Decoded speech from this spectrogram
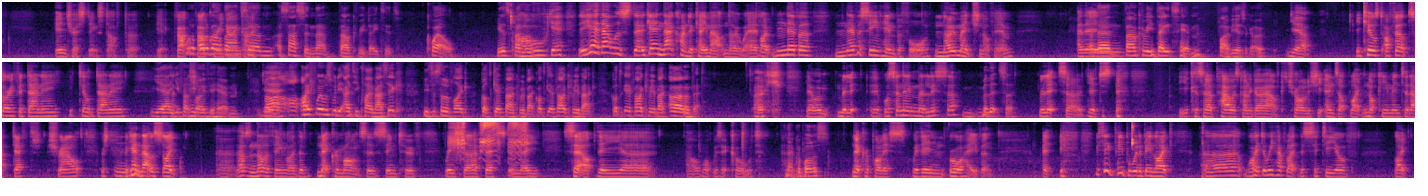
interesting stuff. But yeah, Val- What, what about that um, assassin that Valkyrie dated? Quell. He is kind of. Oh yeah, yeah. That was again. That kind of came out of nowhere. Like never, never seen him before. No mention of him. And then, And then Valkyrie dates him five years ago. yeah, he kills. I felt sorry for Danny. He killed Danny. Yeah, you felt He- sorry for him. But Yeah, I, I, thought it was really anticlimactic. He's just sort of like, got to get Valkyrie back, got to get Valkyrie back, got to get Valkyrie back. Oh, they're dead. uh, yeah. Well, Meli- uh, what's her name? Melissa. Melitza. Melitza. Yeah, just because her powers kind of go out of control, and she ends up like knocking him into that death sh- shroud. Which Mhm. again, that was like uh, that was another thing. Like the necromancers seem to have resurfaced, and they set up the uh, oh, what was it called? Um, Necropolis. Necropolis within Roarhaven. It, you think people would have been like, uh, why do we have like the city of, like,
